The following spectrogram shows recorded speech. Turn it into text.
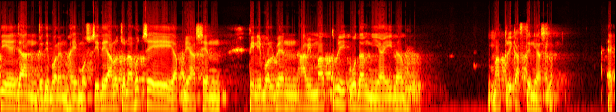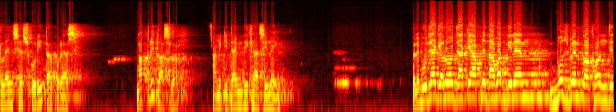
দিয়ে যান, যদি বলেন, ভাই, মসজিদে আলোচনা হচ্ছে, আপনি আসেন। তিনি বলবেন, আমি মাত্রই কোদাল নিয়ে আইলাম, মাত্রই কাস্তে নিয়ে আসলাম। এক লাইন শেষ করি, তারপরে আসি। মাত্রই তো আসলাম। আমি কি টাইম দেখে আসি নাই? তাহলে বোঝা গেল যাকে আপনি দাওয়াত দিলেন বুঝবেন কখন যে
